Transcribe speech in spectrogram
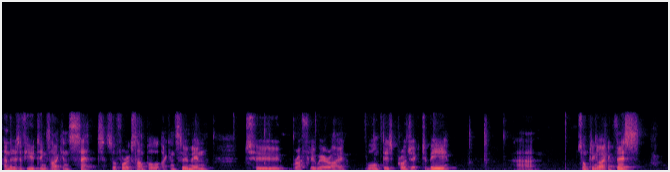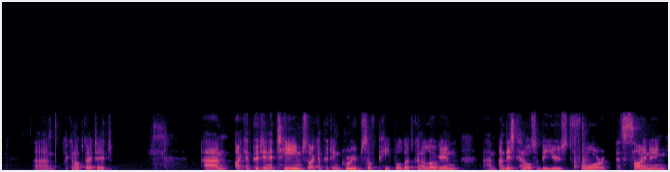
and there's a few things I can set. So for example, I can zoom in to roughly where I want this project to be, uh, something like this. Um, I can update it um, I can put in a team, so I can put in groups of people that's going to log in. Um, and this can also be used for assigning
